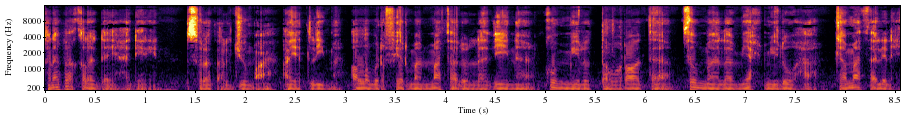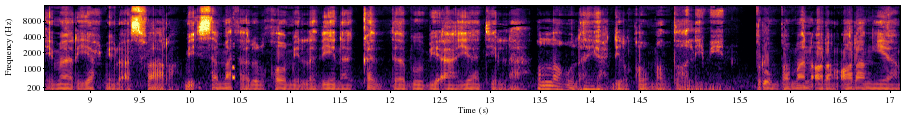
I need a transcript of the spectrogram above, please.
Kenapa keledai hadirin? Surat Al-Jum'ah ayat 5. Allah berfirman, "Mathalul ladzina kummilu taurata thumma lam yahmiluha kamathalil himari yahmilu asfara. Bi'sa mathalul qaumil ladzina kadzabu biayatillah. Wallahu la yahdil qaumadh dhalimin." Perumpamaan orang-orang yang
